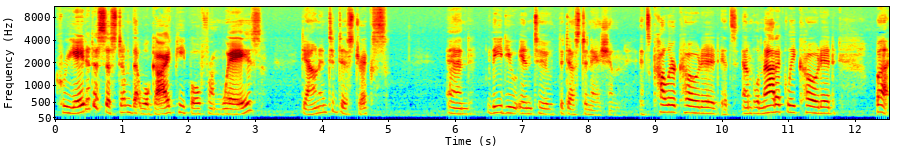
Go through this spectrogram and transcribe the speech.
created a system that will guide people from ways down into districts and lead you into the destination. It's color coded, it's emblematically coded, but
